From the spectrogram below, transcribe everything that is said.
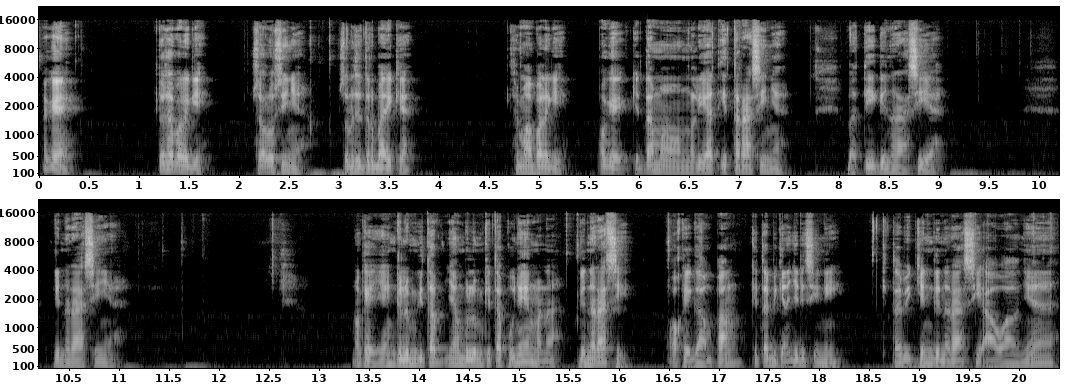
Oke. Terus apa lagi? Solusinya, solusi terbaik ya. Sama apa lagi? Oke, kita mau ngelihat iterasinya. Berarti generasi ya. Generasinya. Oke, yang belum kita yang belum kita punya yang mana? Generasi. Oke, gampang. Kita bikin aja di sini. Kita bikin generasi awalnya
